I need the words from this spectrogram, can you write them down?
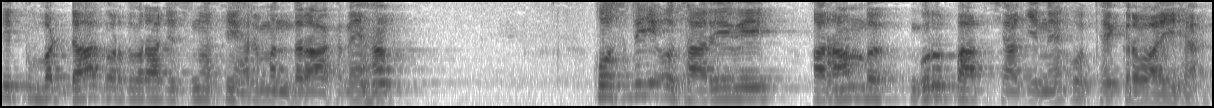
ਇੱਕ ਵੱਡਾ ਗੁਰਦੁਆਰਾ ਜਿਸ ਨੂੰ ਅਸੀਂ ਹਰਮੰਦਰ ਆਖਦੇ ਹਾਂ। ਉਸ ਦੀ ਉਸਾਰੀ ਵੀ ਆਰੰਭ ਗੁਰੂ ਪਾਤਸ਼ਾਹ ਜੀ ਨੇ ਉੱਥੇ ਕਰਵਾਈ ਹੈ।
